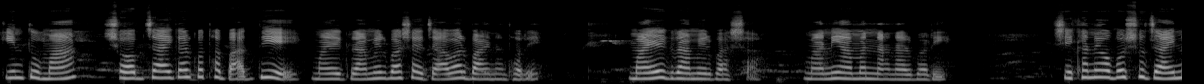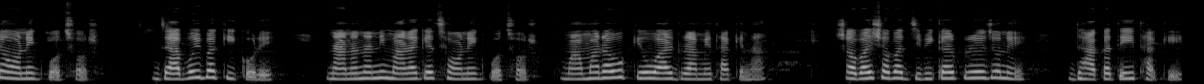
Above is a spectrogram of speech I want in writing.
কিন্তু মা, সব জায়গার কথা বাদ দিয়ে মায়ের গ্রামের বাসায় যাওয়ার বায়না ধরে। মায়ের গ্রামের বাসা মানে আমার নানার বাড়ি। সেখানে অবশ্য যাই না অনেক বছর। যাবই বা কী করে? নানা নানি মারা গেছে অনেক বছর। মামারাও কেউ আর গ্রামে থাকে না। সবাই সবার জীবিকার প্রয়োজনে ঢাকাতেই থাকে।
